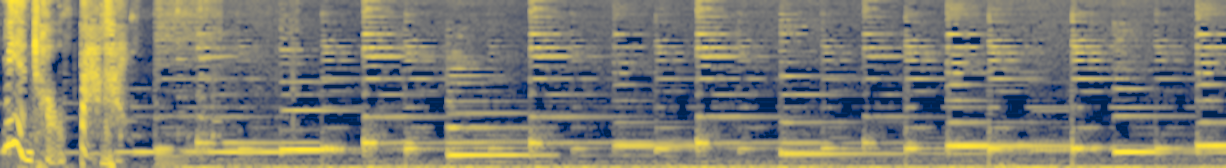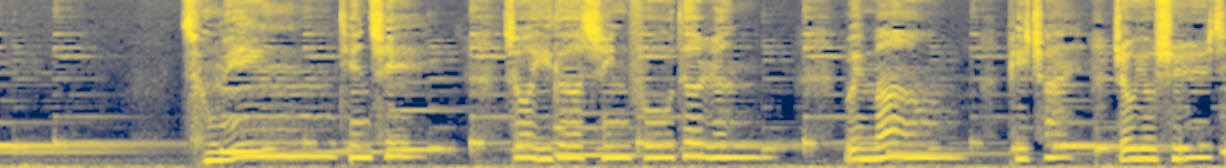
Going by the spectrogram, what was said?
面朝大海。从明天起，做一个幸福的人，为忙劈柴，周游世界。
